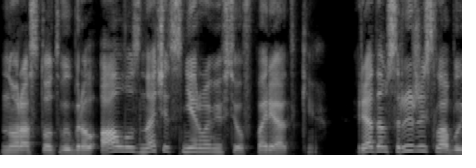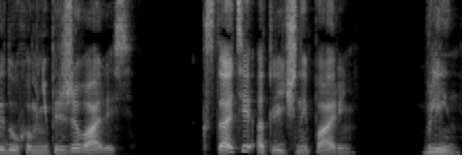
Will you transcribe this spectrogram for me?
Но раз тот выбрал Аллу, значит, с нервами все в порядке. Рядом с Рыжей слабые духом не приживались. Кстати, отличный парень. «Блин,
